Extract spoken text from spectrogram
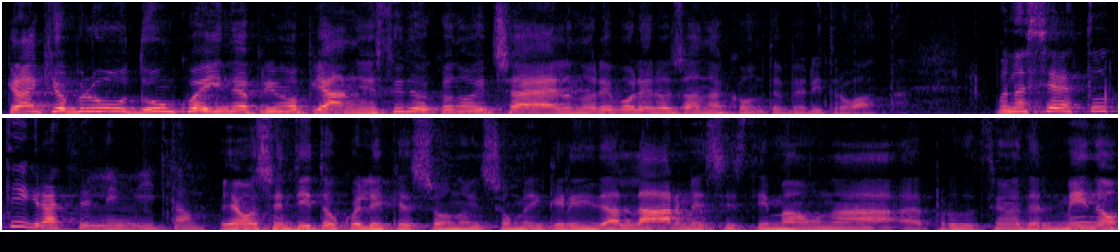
Granchio Blu dunque in primo piano, in studio con noi c'è l'onorevole Rosanna Conte, ben ritrovata. Buonasera a tutti, grazie dell'invito. Abbiamo sentito quelli che sono insomma, i gridi d'allarme, si stima una eh, produzione del meno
